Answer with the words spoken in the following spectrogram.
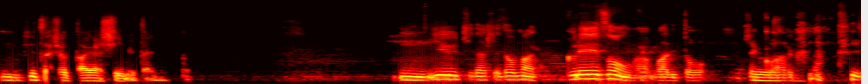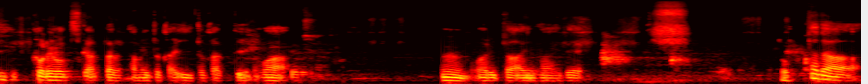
うん、実はちょっと怪しいみたいな。うん、有機だけど、まあ、グレーゾーンは割と結構あるかなっていう、これを使ったらダメとかいいとかっていうのは、うん、割と曖昧で。ただ、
